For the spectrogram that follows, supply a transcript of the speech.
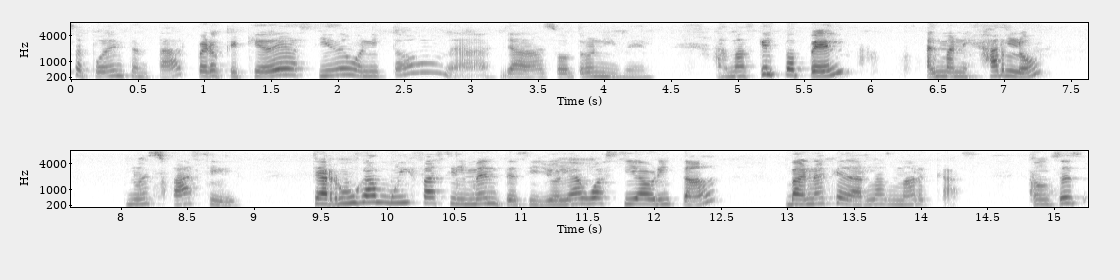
se puede intentar, pero que quede así de bonito ya es otro nivel. Además que el papel, al manejarlo, no es fácil. Se arruga muy fácilmente. Si yo le hago así ahorita, van a quedar las marcas. Entonces,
